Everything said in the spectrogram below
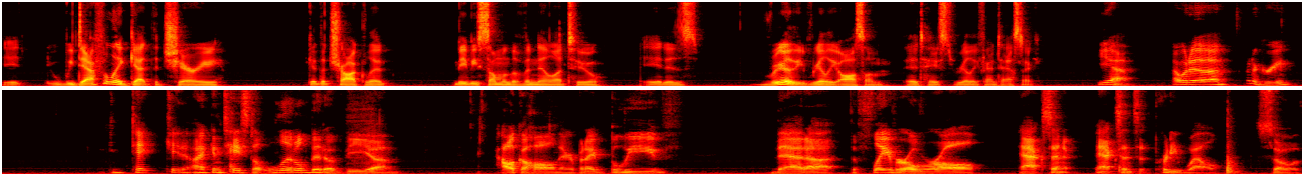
it we definitely get the cherry, get the chocolate, maybe some of the vanilla too. It is really really awesome. It tastes really fantastic. Yeah, I would uh would agree. You can take I can taste a little bit of the um, alcohol in there, but I believe that uh, the flavor overall accent accents it pretty well. So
